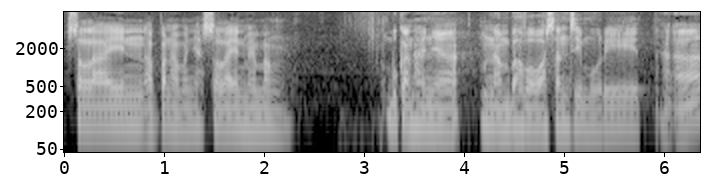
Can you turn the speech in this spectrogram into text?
selain apa namanya? Selain memang bukan hanya menambah wawasan si murid, Heeh.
